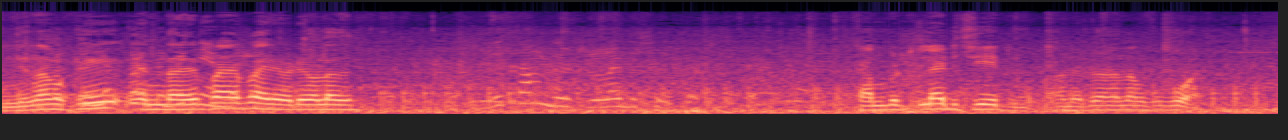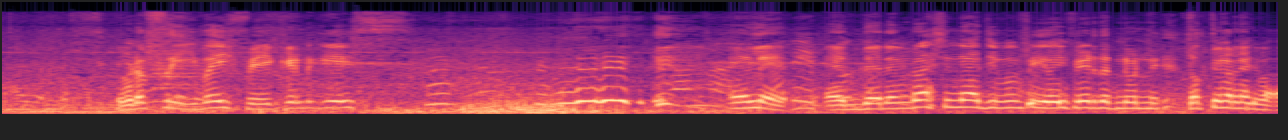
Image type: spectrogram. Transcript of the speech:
ഇനി നമുക്ക് എന്താ പ- പരിപാടി ഉള്ളത് ഇത് കമ്പ്യൂട്ടറിൽ അടിച്ചു കമ്പ്യൂട്ടറിൽ അടിച്ചു കയറ്റും. എന്നിട്ട് വേണം നമുക്ക് പോവാൻ. ഇവിടെ ഫ്രീ വൈഫൈ ഒക്കെ ഉണ്ട് കേസ് അല്ലേ? എന്തേലും പ്രാവശ്യം രാജ്യം ഫ്രീ വൈഫൈ എടുത്തിട്ടുണ്ട്. സത്യം പറഞ്ഞാ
